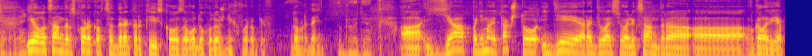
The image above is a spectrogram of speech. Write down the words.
Добрий день. І Олександр Скориков, це директор Київського заводу художніх виробів. Добрий день. Доброго дня. А, Я понимаю так, что идея родилась у Александра а, в голове,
